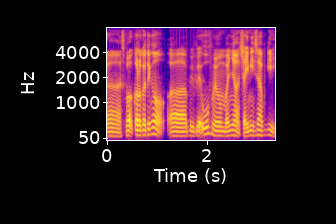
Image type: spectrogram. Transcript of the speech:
Uh, sebab kalau kau tengok uh, Big Bad Wolf memang banyak Chinese lah pergi.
